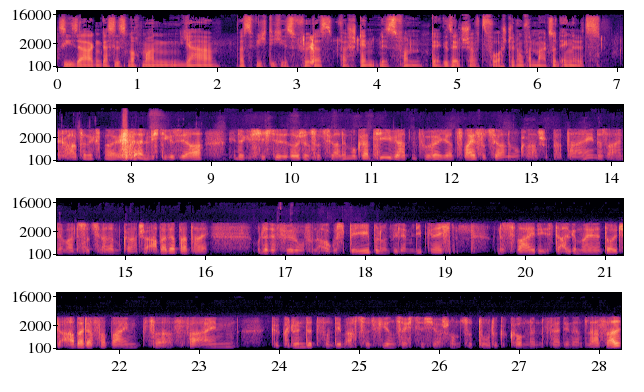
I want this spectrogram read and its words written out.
Sie sagen, das ist nochmal ein Jahr, was wichtig ist für ja. das Verständnis von der Gesellschaftsvorstellung von Marx und Engels. Ja, zunächst mal ein wichtiges Jahr in der Geschichte der deutschen Sozialdemokratie. Wir hatten vorher ja zwei sozialdemokratische Parteien. Das eine war die Sozialdemokratische Arbeiterpartei unter der Führung von August Bebel und Wilhelm Liebknecht. Und das zweite ist der Allgemeine Deutsche Arbeiterverein, Verein, gegründet von dem 1864 ja schon zu Tode gekommenen Ferdinand Lassalle.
